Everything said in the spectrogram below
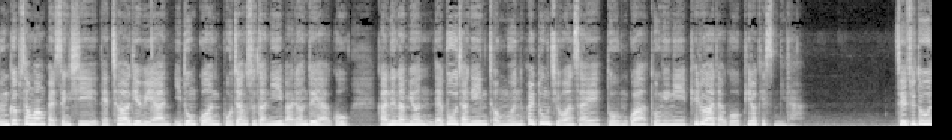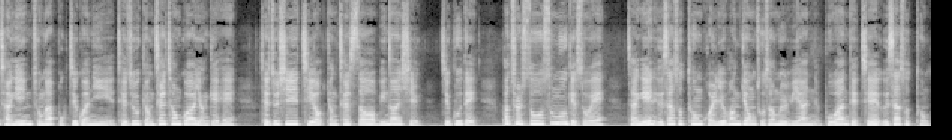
응급 상황 발생 시 대처하기 위한 이동권 보장 수단이 마련돼야 하고 가능하면 내부 장애인 전문 활동 지원사의 도움과 동행이 필요하다고 피력했습니다. 제주도 장애인 종합복지관이 제주경찰청과 연계해 제주시 지역경찰서 민원실, 지구대, 파출소 20개소에 장애인 의사소통 권리 환경 조성을 위한 보안 대체 의사소통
